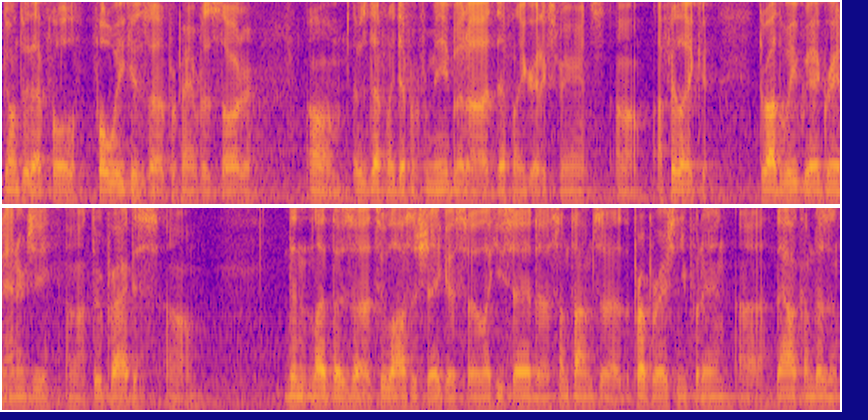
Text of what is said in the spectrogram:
going through that full full week is uh, preparing for the starter. Um, it was definitely different for me, but uh, definitely a great experience. Um, I feel like throughout the week we had great energy uh, through practice. Didn't let those uh, two losses shake us. So, like you said, uh, sometimes uh, the preparation you put in, uh, the outcome doesn't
